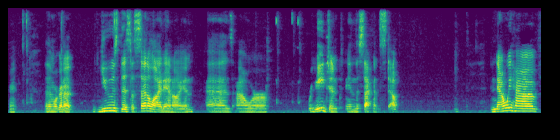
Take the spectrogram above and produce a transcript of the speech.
right? And then we're gonna use this acetylide anion as our reagent in the second step. Now we have,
